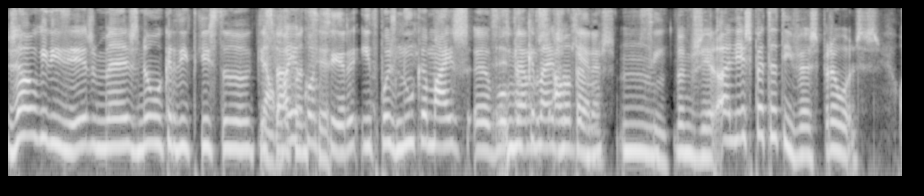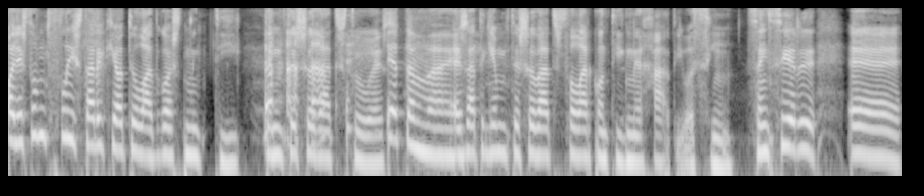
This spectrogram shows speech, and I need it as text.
Já ouvi dizer, mas não acredito que isto, que Não, isso vai vá acontecer. e depois nunca mais uh, voltamos Nunca mais ao que era. voltamos. Hum, Sim. Vamos ver. Olha, expectativas para hoje. Olha, estou muito feliz de estar aqui ao teu lado, gosto muito de ti. Tenho muitas saudades tuas. Eu também. Eu já tinha muitas saudades de falar contigo na rádio, assim, sem ser eh,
